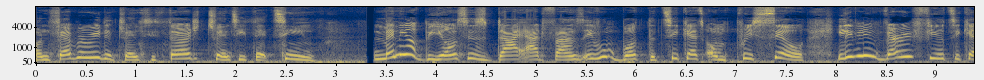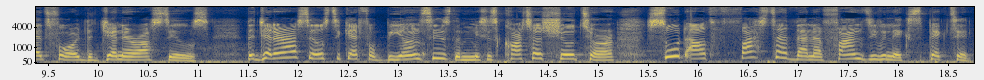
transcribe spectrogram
on February the 23rd, 2013. Many of Beyonce's die-hard fans even bought the ticket on pre-sale, leaving very few tickets for the general sales. The general sales ticket for Beyonce's The Mrs. Carter Show Tour sold out faster than her fans even expected.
